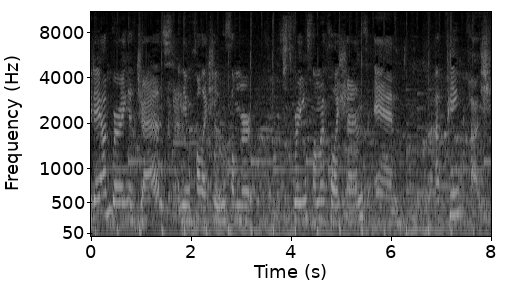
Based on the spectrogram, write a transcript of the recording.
Today I'm wearing a dress, a new collection, summer, spring summer collections, and a pink plush.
